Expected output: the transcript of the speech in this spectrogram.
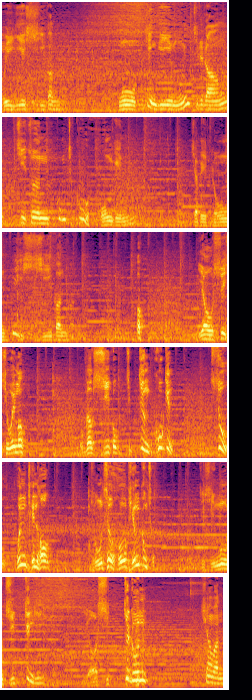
会议的时间，我建议每一个人只准讲一句方言，才别浪费时间。要随小为吗？我四国一境苦境，数分天下，从此和平共存，这是我之建议，也是结论。请问，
